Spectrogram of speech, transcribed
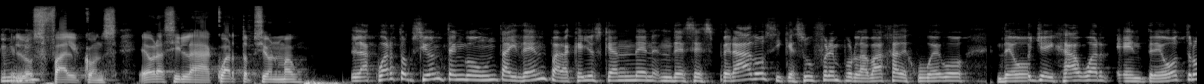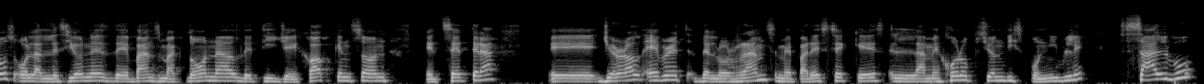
los Falcons. Ahora sí, la cuarta opción, Mau. La cuarta opción tengo un end para aquellos que anden desesperados y que sufren por la baja de juego de OJ Howard, entre otros, o las lesiones de Vance McDonald, de TJ Hawkinson, etcétera. Eh, Gerald Everett de los Rams me parece que es la mejor opción disponible, salvo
